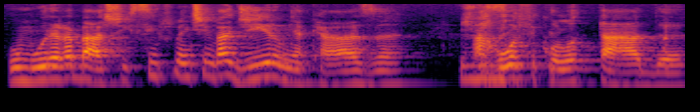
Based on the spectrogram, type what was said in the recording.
O muro era baixo. E simplesmente invadiram minha casa. A rua ficou lotada.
